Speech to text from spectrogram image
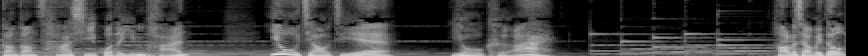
刚刚擦洗过的银盘，又皎洁又可爱。好了，小围兜，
